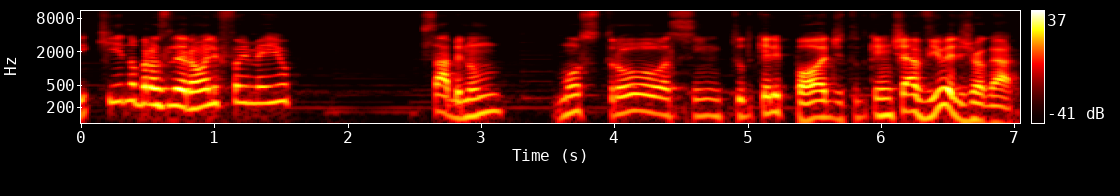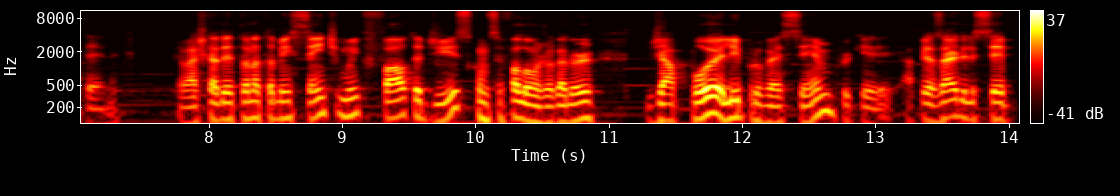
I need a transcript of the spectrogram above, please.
e que no Brasileirão ele foi meio, sabe, não mostrou assim tudo que ele pode, tudo que a gente já viu ele jogar até, né? Eu acho que a Detona também sente muito falta disso, como você falou, um jogador de apoio ali pro VSM, porque apesar dele ser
